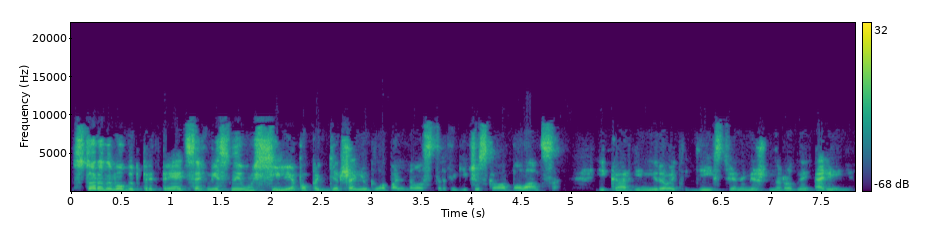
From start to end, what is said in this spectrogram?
стороны могут предпринять совместные усилия по поддержанию глобального стратегического баланса и координировать действия на международной арене.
